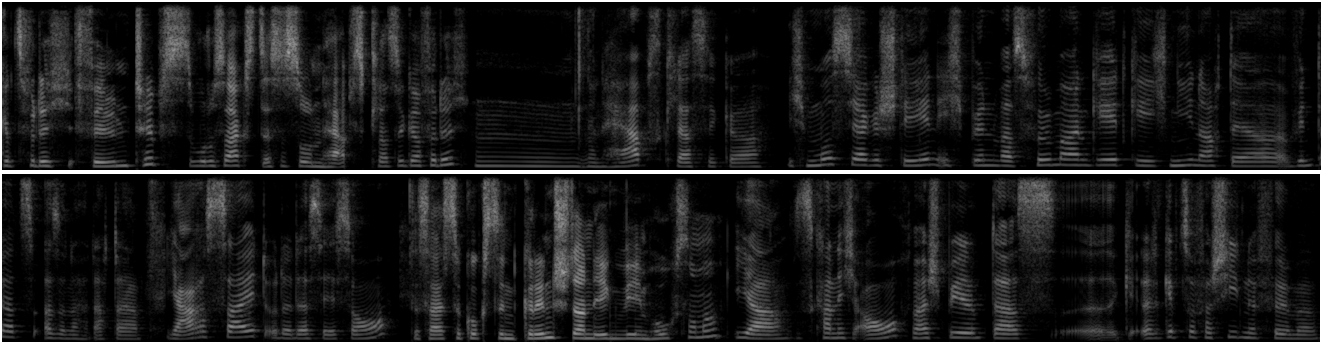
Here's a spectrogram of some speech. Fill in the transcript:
gibt's für dich Filmtipps, wo du sagst, das ist so ein Herbstklassiker für dich? Hm, ein Herbstklassiker. Ich muss ja gestehen, ich bin, was Filme angeht, gehe ich nie nach der Winter, also nach, nach der Jahreszeit oder der Saison. Das heißt, du guckst den Grinch dann irgendwie im Hochsommer? Ja, das kann ich auch. Zum Beispiel, das, äh, da gibt es so verschiedene Filme,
